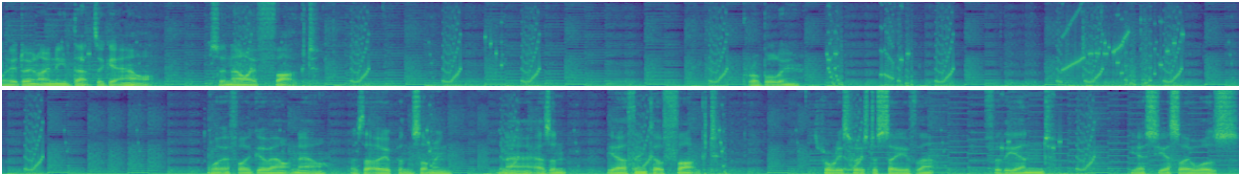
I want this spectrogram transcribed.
Wait, don't I need that to get out? So now I've fucked. Probably. What if I go out now? Has that opened something? Nah, it hasn't. Yeah, I think I've fucked It's probably supposed to save that for the end. Yes, yes I was.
